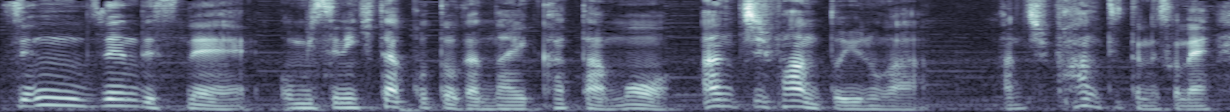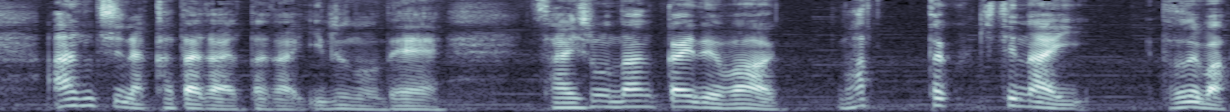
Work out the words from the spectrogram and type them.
全然ですねお店に来たことがない方もアンチファンというのがアンチファンって言ったんですかねアンチな方々がいるので最初の段階では全く来てない例えば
